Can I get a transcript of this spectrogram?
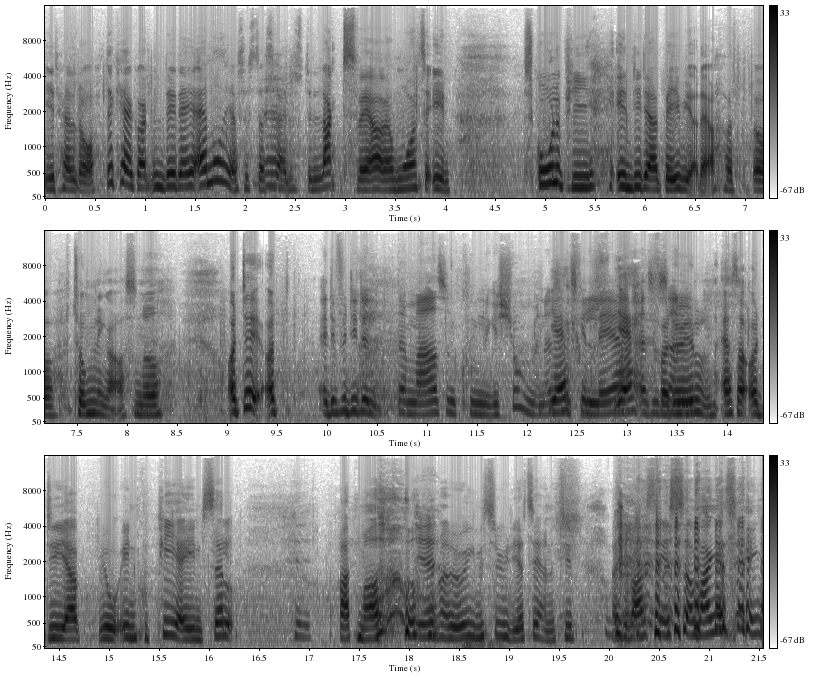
i et halvt år. Det kan jeg godt, men det er det andet, jeg synes, der er svært. Jeg synes, det er langt sværere at være mor til en skolepige, end de der babyer der, og, og tumlinger og sådan noget. Og det, og Er det fordi, der, der er meget sådan kommunikation, man også ja, skal lære? Ja, altså for dølen. Altså, og de er jo en kopi af en selv ret meget. Ja. Hun er jo egentlig sygt irriterende tit. Og jeg kan bare se så mange ting,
